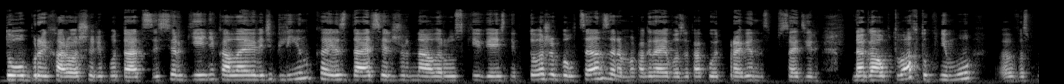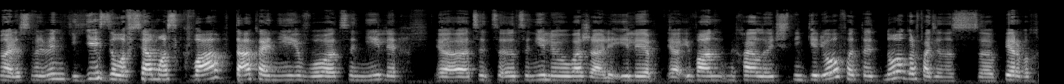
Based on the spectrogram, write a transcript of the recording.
доброй, хорошей репутацией. Сергей Николаевич Глинка, издатель журнала «Русский вестник», тоже был цензором, а когда его за какую-то провинность посадили на гауптвахту, к нему, э, воспоминали современники, ездила вся Москва, так они его оценили ценили и уважали. Или э, Иван Михайлович Снегирев, это этнограф, один из э, первых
